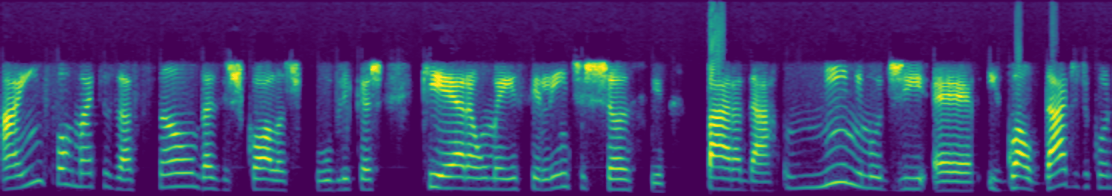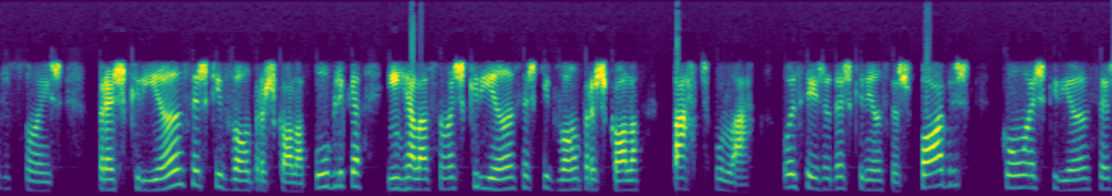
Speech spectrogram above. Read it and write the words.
a informatização das escolas públicas, que era uma excelente chance para dar um mínimo de é, igualdade de condições para as crianças que vão para a escola pública em relação às crianças que vão para a escola particular, ou seja, das crianças pobres com as crianças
